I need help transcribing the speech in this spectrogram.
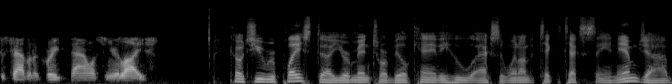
just having a great balance in your life. Coach, you replaced uh, your mentor Bill Kennedy, who actually went on to take the Texas A&M job.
